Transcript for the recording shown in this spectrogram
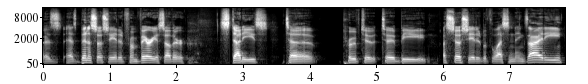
has has been associated from various other studies to prove to to be associated with lessened anxiety,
